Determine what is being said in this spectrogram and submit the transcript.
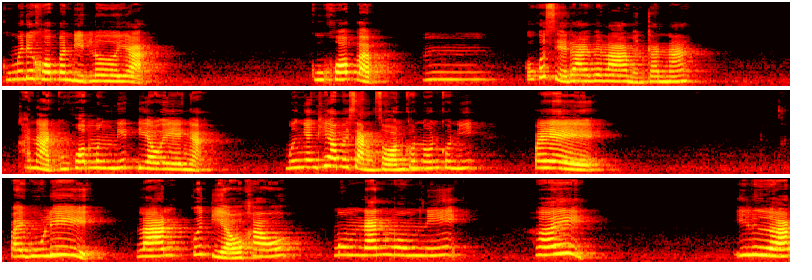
กูไม่ได้คบบัณฑิตเลยอะ่ะ กูคบแบบ อืม กูก็เสียดายเวลาเหมือนกันนะ ขนาดกูคบมึงนิดเดียวเองอะ่ะ มึงยังเที่ยวไปสั่งสอนคนโน้นคนนี้ ไป ไปบูลลี่ ร้านก๋วยเตี๋ยวเขา มุมนั้นมุมนี้ เฮ้ย ลือง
